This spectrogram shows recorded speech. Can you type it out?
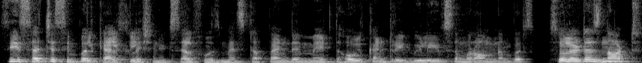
See, such a simple calculation itself was messed up and they made the whole country believe some wrong numbers. So let us not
